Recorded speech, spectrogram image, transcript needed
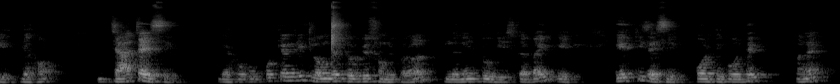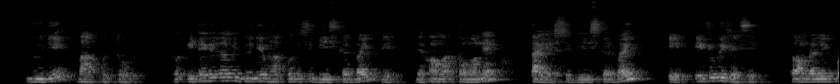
এ দেখো, যা চাইছে দেখো, উপকেন্দ্রিক লম্বের দৈর্ঘ্যের সমীকরণ আমরা জানি two b square by a এর কি চাইছে? অর্ধেক অর্ধেক মানে দুই দিয়ে ভাগ করতে হবে। তো এটাকে যদি আমি দুই দিয়ে ভাগ করতেছি বি স্কোয়ার বাই এ দেখো, আমার প্রমাণে তাই আসছে বি স্কোয়ার বাই এ এটুকুই চাইছে। তো আমরা লিখব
